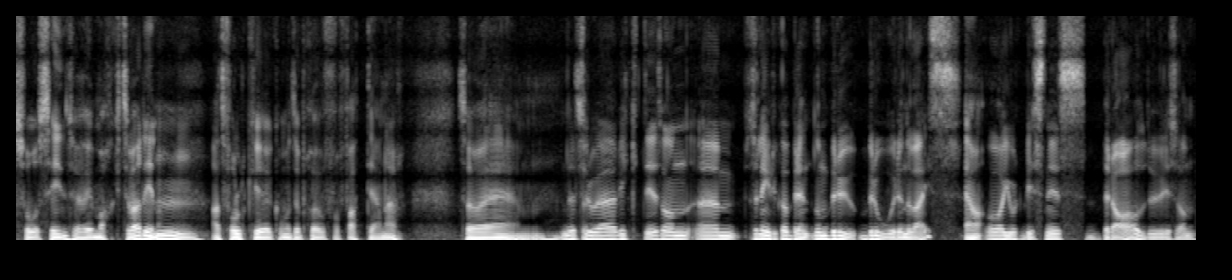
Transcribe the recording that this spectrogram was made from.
så sinnssykt høy markedsverdi nå. Mm. At folk kommer til å prøve å få fatt i han her. Så eh, Det tror jeg er viktig. Sånn, um, så lenge du ikke har brent noen bro broer underveis, Ja. og har gjort business bra, og du liksom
